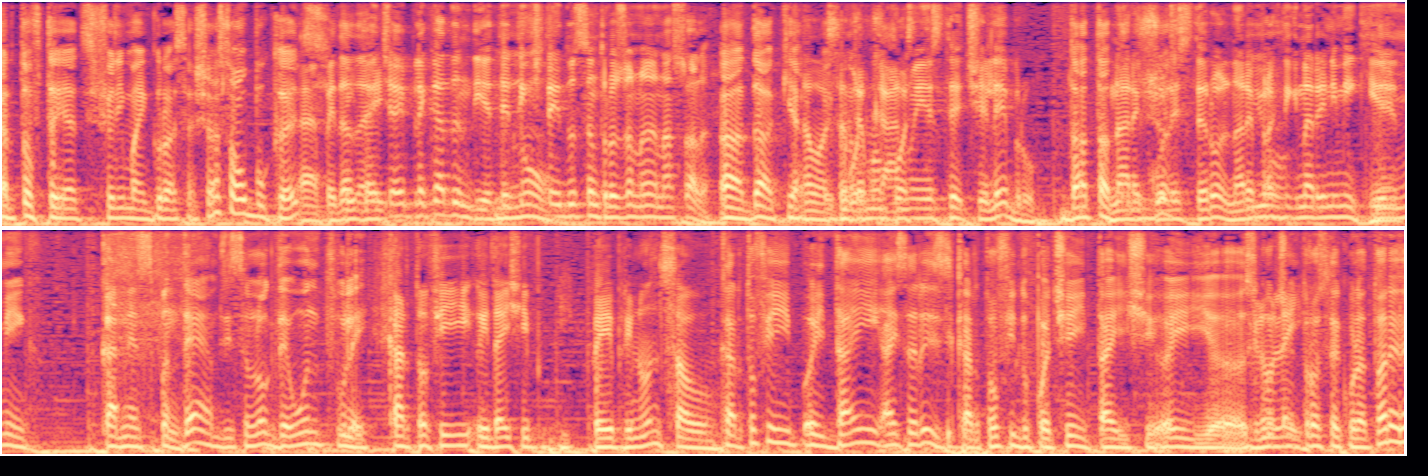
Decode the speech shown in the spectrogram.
cartofi tăiați felii mai groase așa sau bucăți. Aia, păi da, dar aici ai plecat în dietetic nu. și te-ai dus într-o zonă nasoală. A, da, chiar. Da, mă, Curcanul este celebru. Da, tata, N-are colesterol, n-are, eu, practic n-are nimic. E nimic carne spântă. De am zis, în loc de unt, ulei. Cartofii îi dai și pe ei prin unt? Sau? Cartofii îi dai, ai să râzi, cartofii după ce îi tai și îi uh, scoci într-o securătoare,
